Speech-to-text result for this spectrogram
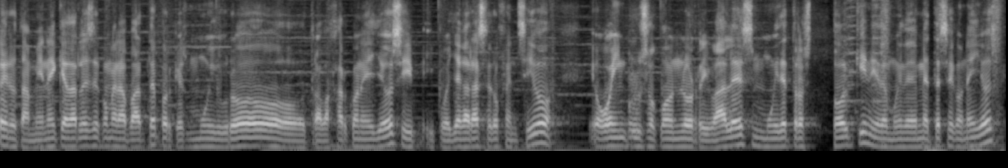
pero también hay que darles de comer aparte porque es muy duro trabajar con ellos y, y, puede llegar a ser ofensivo. O incluso con los rivales, muy de trust talking y de muy de meterse con ellos.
